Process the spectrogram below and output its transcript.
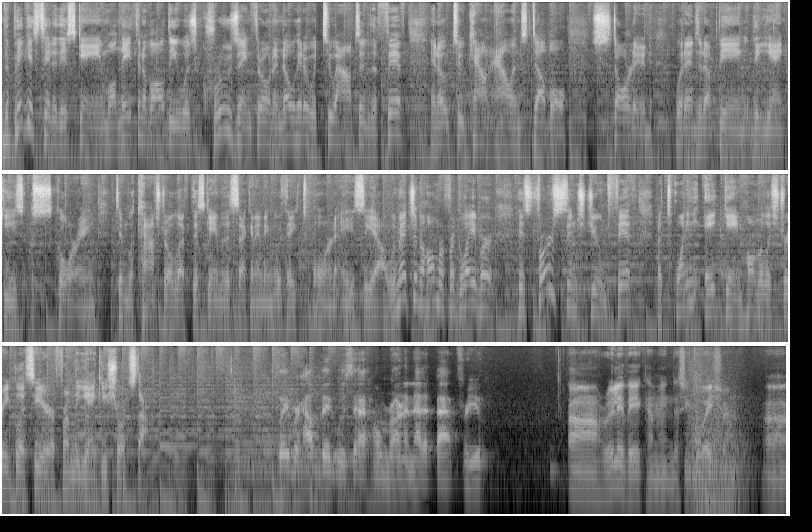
the biggest hit of this game while Nathan Eovaldi was cruising, throwing a no-hitter with two outs into the fifth. An 0-2 count Allen's double started what ended up being the Yankees scoring. Tim Locastro left this game in the second inning with a torn ACL. We mentioned the homer for Gleyber, his first since June 5th, a 28-game homerless streak. Let's hear from the Yankee shortstop. Gleyber, how big was that home run and that at bat for you? Uh, really big. I mean, the situation. Uh,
